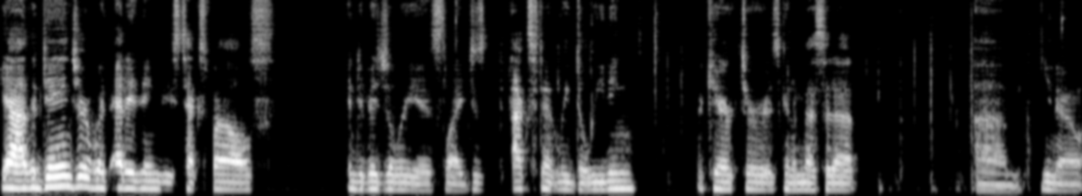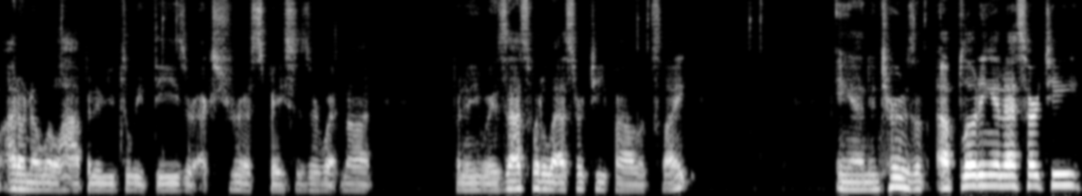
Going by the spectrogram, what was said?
yeah, the danger with editing these text files individually is like just accidentally deleting a character is going to mess it up. Um, you know, I don't know what will happen if you delete these or extra spaces or whatnot. But anyways, that's what a SRT file looks like. And in terms of uploading an SRT,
